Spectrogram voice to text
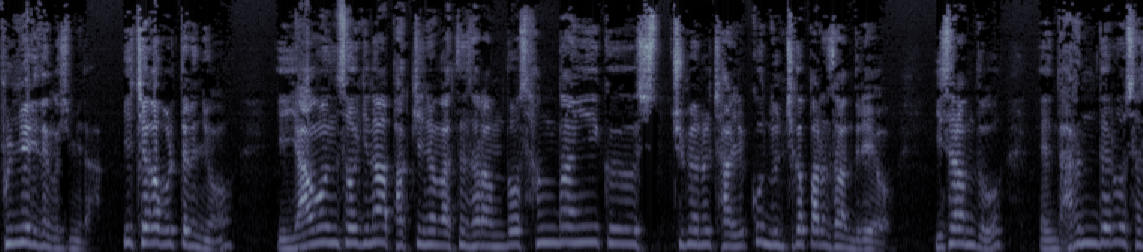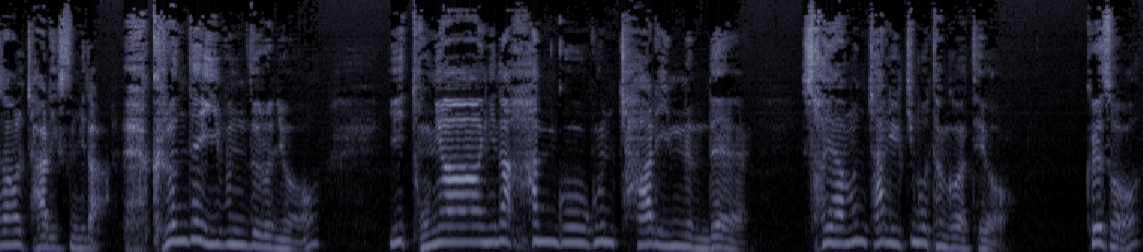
불멸이 된 것입니다. 이 제가 볼 때는요. 이 양원석이나 박진영 같은 사람도 상당히 그 주변을 잘 읽고 눈치가 빠른 사람들이에요. 이 사람도 예, 나름대로 세상을 잘 읽습니다. 예, 그런데 이분들은요, 이 동양이나 한국은 잘 읽는데 서양은 잘 읽지 못한 것 같아요. 그래서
